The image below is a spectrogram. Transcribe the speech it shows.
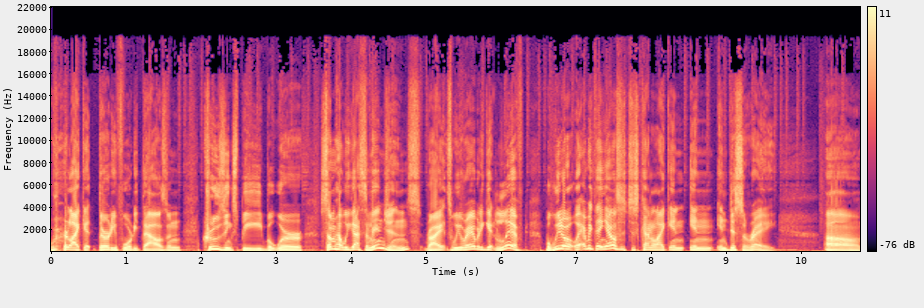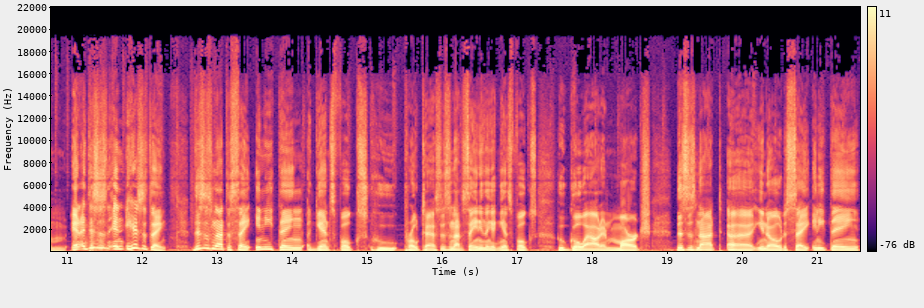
we're like at 30 40,000 cruising speed but we're somehow we got some engines right? So we were able to get lift but we don't everything else is just kind of like in in in disarray. Um and this is and here's the thing. This is not to say anything against folks who protest. This is not to say anything against folks who go out and march. This is not uh you know to say anything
